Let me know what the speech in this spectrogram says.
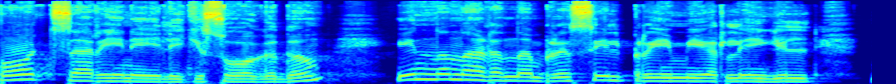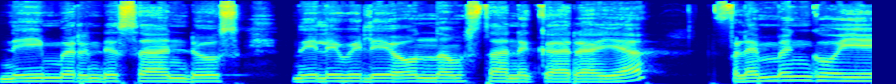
സ്പോർട്സ് അറീനയിലേക്ക് സ്വാഗതം. ഇന്ന് നടന്ന ബ്രസീൽ പ്രീമിയർ ലീഗിൽ നെയ്മറിന്റെ സാന്റോസ് നിലവിലെ ഒന്നാം സ്ഥാനക്കാരായ ഫ്ലെമംഗോയെ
